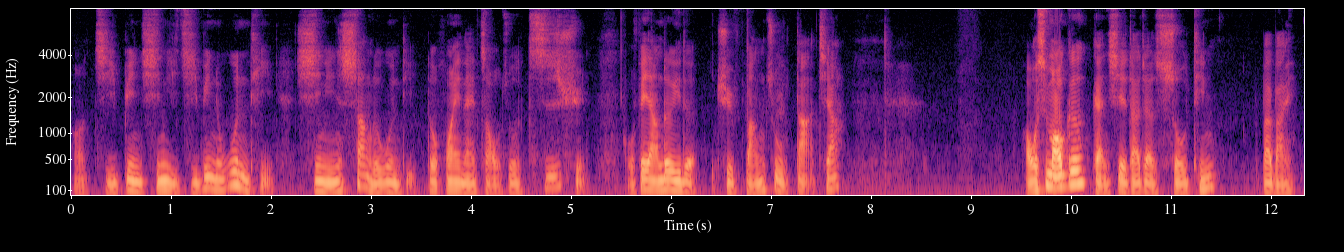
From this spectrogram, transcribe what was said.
哦疾病、心理疾病的问题、心灵上的问题，都欢迎来找我做咨询，我非常乐意的去帮助大家。我是毛哥，感谢大家的收听，拜拜。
